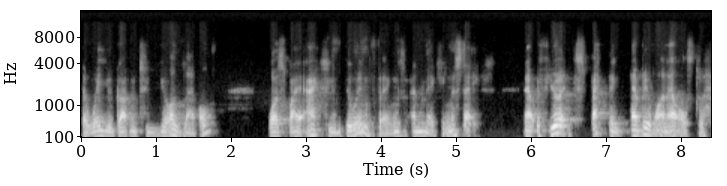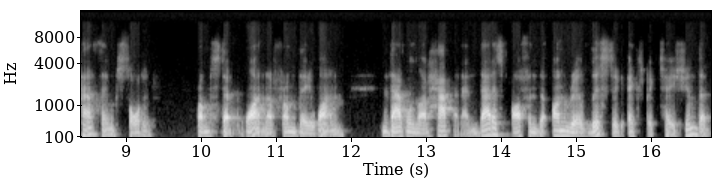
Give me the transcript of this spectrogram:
the way you got into your level, was by actually doing things and making mistakes. Now, if you're expecting everyone else to have things sorted from step one or from day one, that will not happen. And that is often the unrealistic expectation that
